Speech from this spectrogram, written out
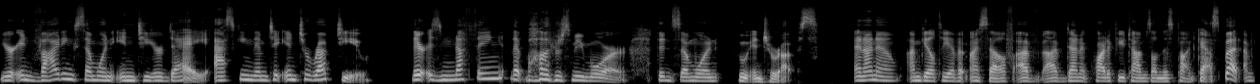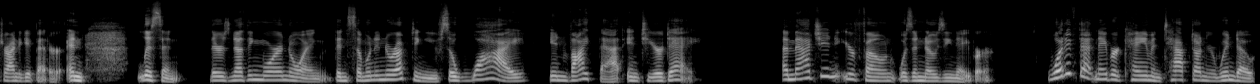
You're inviting someone into your day, asking them to interrupt you. There is nothing that bothers me more than someone who interrupts. And I know I'm guilty of it myself. I've I've done it quite a few times on this podcast, but I'm trying to get better. And listen, there's nothing more annoying than someone interrupting you. So why invite that into your day? Imagine your phone was a nosy neighbor. What if that neighbor came and tapped on your window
